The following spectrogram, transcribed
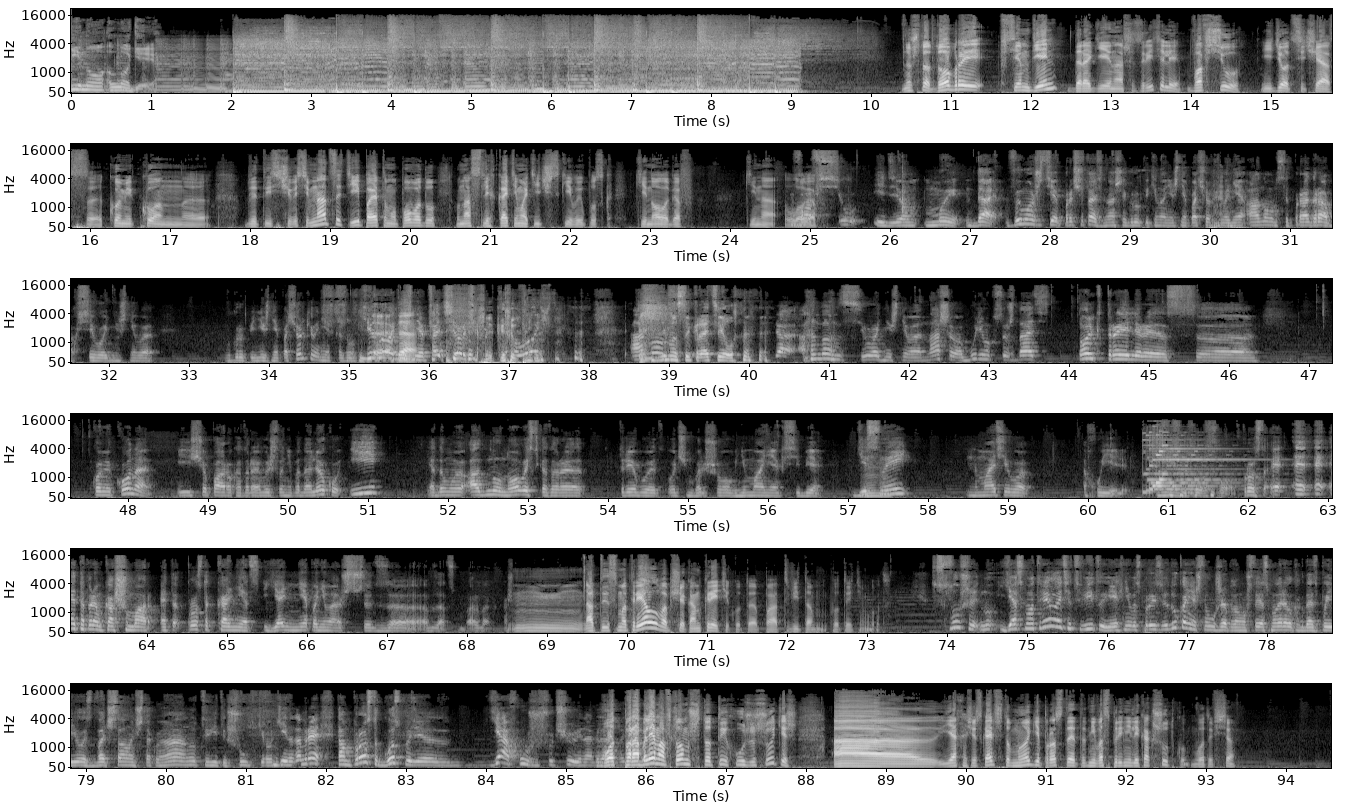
Кинологии. Ну что, добрый всем день, дорогие наши зрители. Вовсю идет сейчас Комик-кон 2018, и по этому поводу у нас слегка тематический выпуск кинологов, кинологов. Вовсю идем мы. Да, вы можете прочитать в нашей группе «Кино Нижнее подчеркивание» анонсы программ сегодняшнего в группе «Нижнее подчеркивание», я сказал. «Кино Да, Нижнее подчеркивание». Анонс, Дима сократил. да, анонс сегодняшнего нашего. Будем обсуждать только трейлеры с э, Комик-кона и еще пару, которая вышла неподалеку. И, я думаю, одну новость, которая требует очень большого внимания к себе. Дисней, мать его, охуели. Просто э- э- э- это прям кошмар. Это просто конец. Я не понимаю, что это за абзац бардак. А ты смотрел вообще конкретику-то по твитам вот этим вот? Слушай, ну я смотрел эти твиты, я их не воспроизведу, конечно, уже, потому что я смотрел, когда это появилось 2 часа ночи, такой, а, ну твиты, шутки, окей, но там, там просто, господи, я хуже шучу иногда. Вот Ну, проблема в том, что ты хуже шутишь, а я хочу сказать, что многие просто это не восприняли как шутку. Вот и все.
